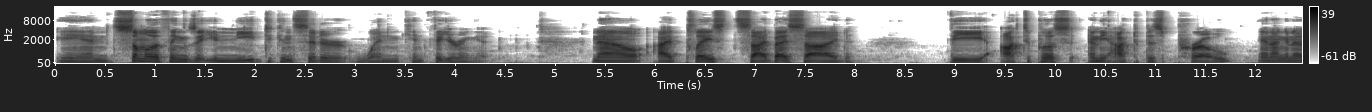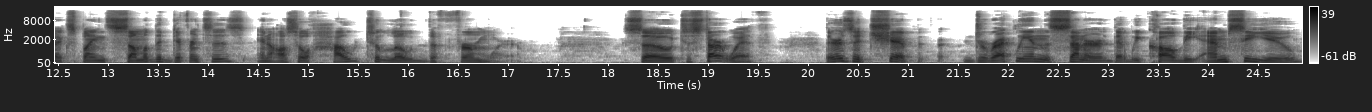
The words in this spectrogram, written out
and some of the things that you need to consider when configuring it. Now, I placed side by side the Octopus and the Octopus Pro and I'm going to explain some of the differences and also how to load the firmware. So to start with, there's a chip directly in the center that we call the MCU.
